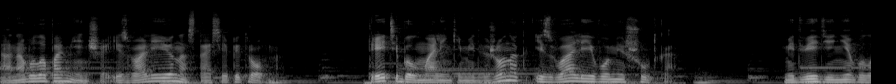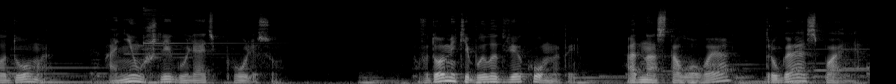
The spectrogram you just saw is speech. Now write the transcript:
Она была поменьше, и звали ее Настасья Петровна. Третий был маленький медвежонок, и звали его Мишутка. Медведей не было дома, они ушли гулять по лесу. В домике было две комнаты. Одна столовая, другая спальня.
